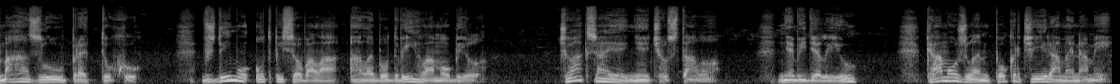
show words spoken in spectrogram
Má zlú predtuchu. Vždy mu odpisovala alebo dvihla mobil. Čo ak sa jej niečo stalo? Nevideli ju? Kamož len pokrčí ramenami.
